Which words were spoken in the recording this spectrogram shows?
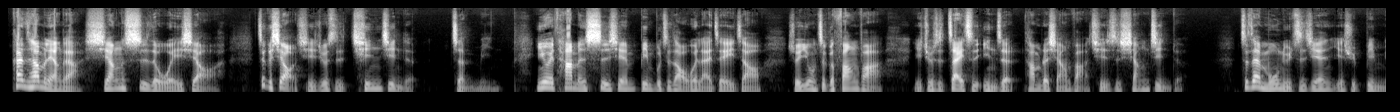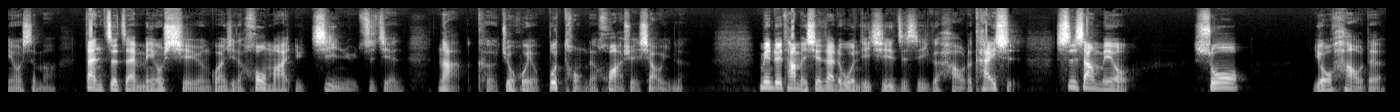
看着他们两个啊相似的微笑啊，这个笑其实就是亲近的证明，因为他们事先并不知道我会来这一招，所以用这个方法，也就是再次印证他们的想法其实是相近的。这在母女之间也许并没有什么，但这在没有血缘关系的后妈与继女之间，那可就会有不同的化学效应了。面对他们现在的问题，其实只是一个好的开始。世上没有说有好的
